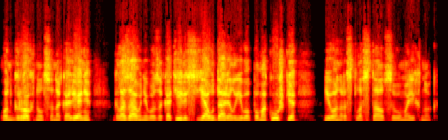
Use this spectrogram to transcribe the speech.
Он грохнулся на колени, глаза у него закатились, я ударил его по макушке, и он распластался у моих ног.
